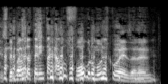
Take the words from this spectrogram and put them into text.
Isso depois de já terem tacado fogo num monte de coisa, né?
